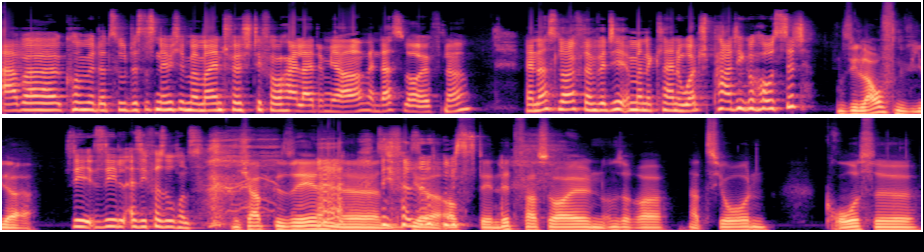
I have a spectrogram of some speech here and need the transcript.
Aber kommen wir dazu, das ist nämlich immer mein Trash-TV-Highlight im Jahr, wenn das läuft, ne? Wenn das läuft, dann wird hier immer eine kleine Watch-Party gehostet. Sie laufen wieder. Sie, sie, also sie versuchen es. Ich habe gesehen, äh, hier auf den Litfaßsäulen unserer Nation große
